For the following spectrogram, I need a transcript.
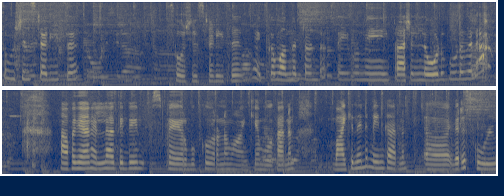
social studies social studies ഒക്കെ വന്നിട്ടുണ്ട്. ദൈവമേ ഈ പ്രാവശ്യം ലോഡ് കൂടുതലാണ് അപ്പോൾ ഞാൻ എല്ലാത്തിന്റെയും സ്പെയർ ബുക്ക് ഒരെണ്ണം വാങ്ങിക്കാൻ പോകും കാരണം വായിക്കുന്നതിന്റെ മെയിൻ കാരണം ഇവരുടെ സ്കൂളിൽ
